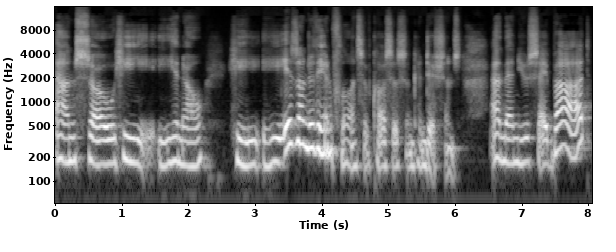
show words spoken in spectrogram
And so he, you know, he, he is under the influence of causes and conditions. And then you say, but,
